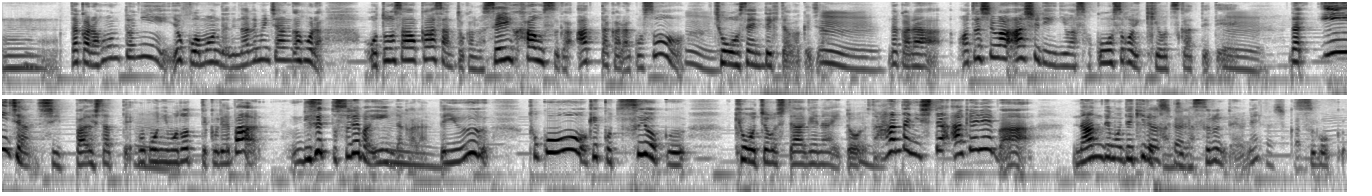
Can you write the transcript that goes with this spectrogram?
うん。だから本当によく思うんだよね。なるみちゃんがほらお父さんお母さんとかのセーフハウスがあったからこそ、挑戦できたわけじゃん、うん、だから私はアシュリーにはそこをすごい気を使ってて、んだいいじゃん失敗したって。ここに戻ってくれば、リセットすればいいんだからっていうとこを結構強く強調してあげないと、反対にしてあげれば何でもできる感じがするんだよね。すごく。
